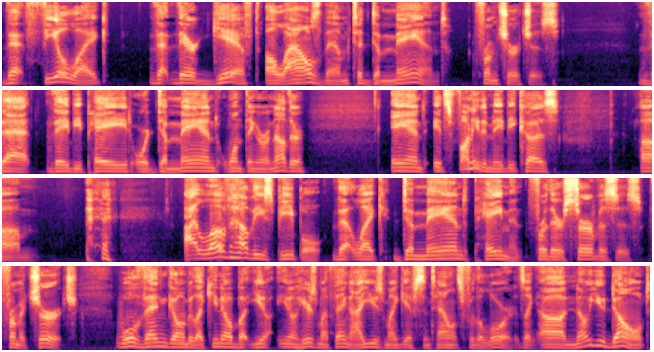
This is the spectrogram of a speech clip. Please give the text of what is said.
that feel like that their gift allows them to demand from churches that they be paid or demand one thing or another. And it's funny to me because um I love how these people that like demand payment for their services from a church will then go and be like, you know, but you you know, here's my thing. I use my gifts and talents for the Lord. It's like, uh, no, you don't.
